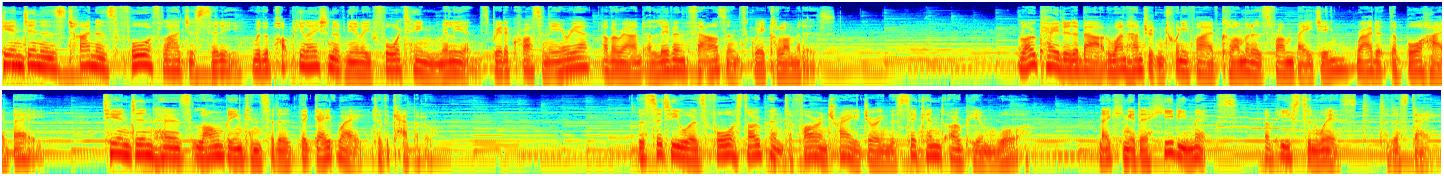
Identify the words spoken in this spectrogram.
Tianjin is China's fourth largest city, with a population of nearly 14 million spread across an area of around 11,000 square kilometres. Located about 125 kilometres from Beijing, right at the Bohai Bay, Tianjin has long been considered the gateway to the capital. The city was forced open to foreign trade during the Second Opium War, making it a heady mix of East and West to this day.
